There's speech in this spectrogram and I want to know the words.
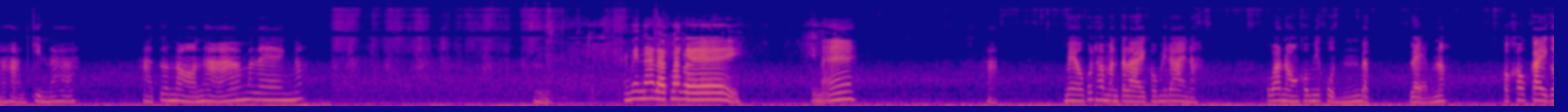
อาหารกินนะคะ หาตัวหนอนหาแมลงเนาะอืมน้องเม่น่ารักมากเลย เห็นไหมค่ะแมวก็ทำอันตรายเขาไม่ได้นะ เพราะว่าน้องเขามีขนแบบแหลมเนาะ พอเข้าใกล้ก็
